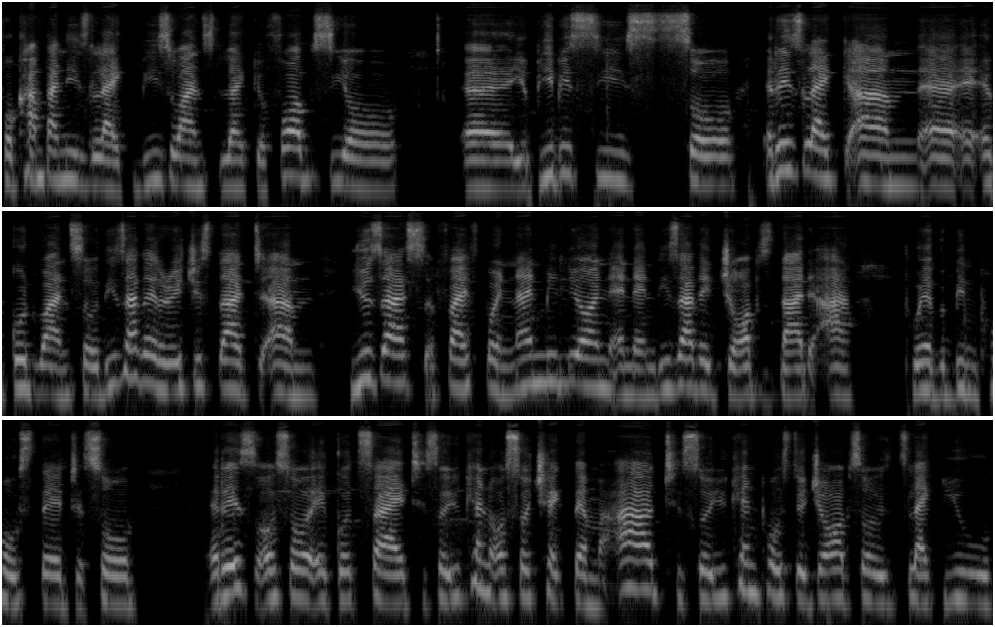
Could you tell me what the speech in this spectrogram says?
for companies like these ones, like your Forbes, your uh, your BBC. So it is like um, a, a, good one. So these are the registered um, users, 5.9 million, and then these are the jobs that are have been posted. So it is also a good site. So you can also check them out. So you can post a job. So it's like you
